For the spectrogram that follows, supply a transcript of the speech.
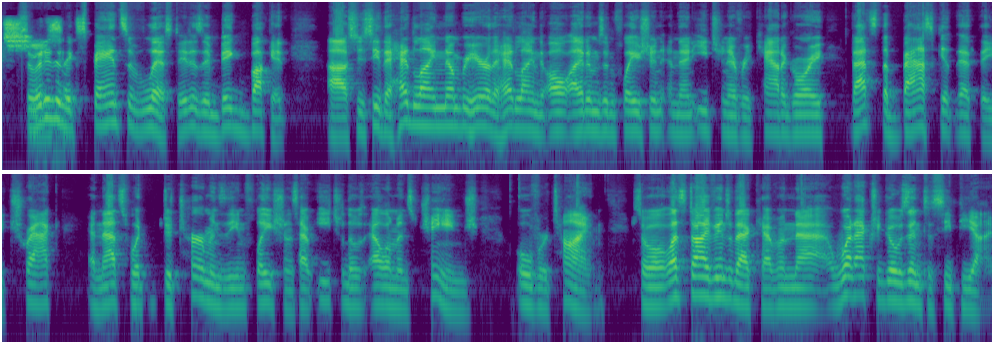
Jeez. So it is an expansive list. It is a big bucket. Uh, so you see the headline number here, the headline, the all items inflation, and then each and every category. That's the basket that they track, and that's what determines the inflation is how each of those elements change over time. So let's dive into that, Kevin. Uh, what actually goes into CPI?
